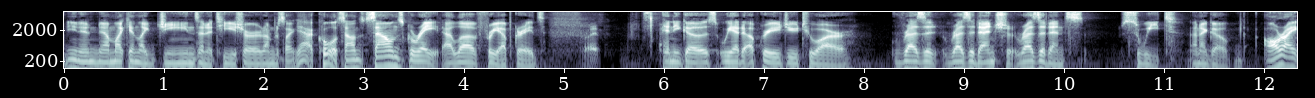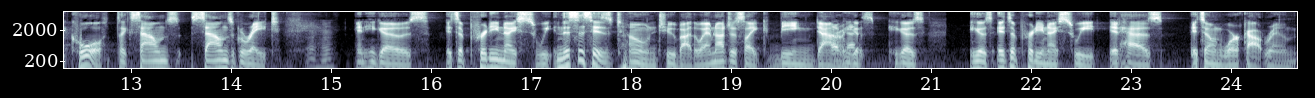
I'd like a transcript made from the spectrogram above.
you know, I'm like in like jeans and a t-shirt. I'm just like, yeah, cool. It sounds, sounds great. I love free upgrades. Right. And he goes, we had to upgrade you to our resi- residential residence suite and i go all right cool. Like sounds sounds great. Mm-hmm. and he goes it's a pretty nice suite and this is his tone too by the way. I'm not just like being down okay. he goes he goes he goes it's a pretty nice suite it has its own workout room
